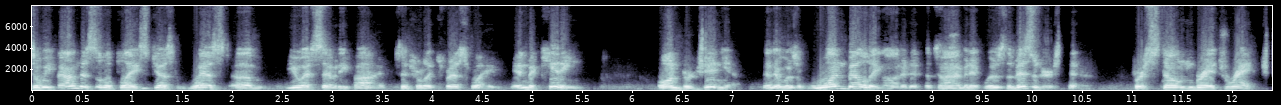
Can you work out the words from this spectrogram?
So we found this little place just west of US 75, Central Expressway in McKinney on Virginia. And there was one building on it at the time, and it was the visitor center for Stonebridge Ranch.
